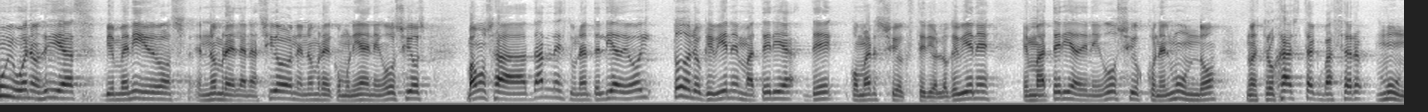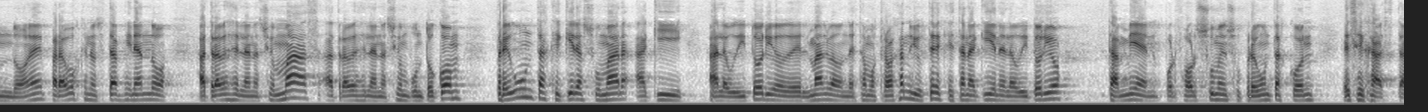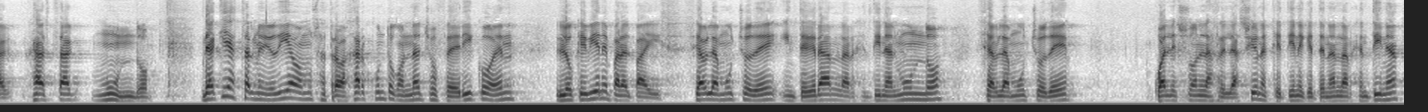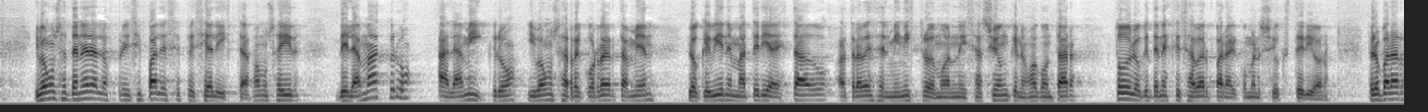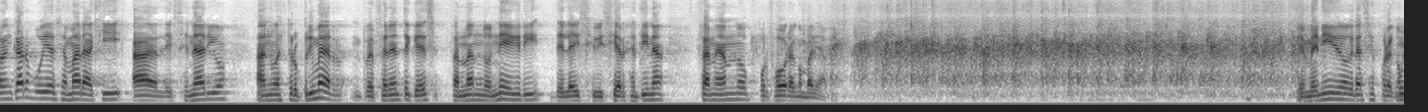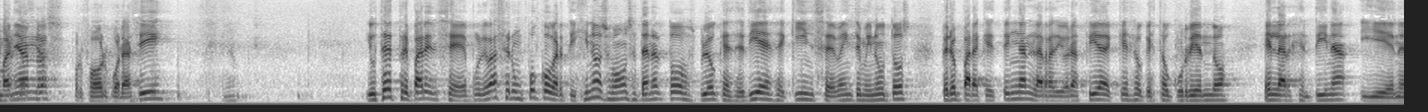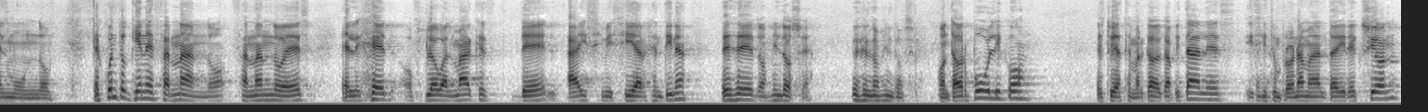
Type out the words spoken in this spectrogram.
Muy buenos días, bienvenidos en nombre de la Nación, en nombre de Comunidad de Negocios. Vamos a darles durante el día de hoy todo lo que viene en materia de comercio exterior, lo que viene en materia de negocios con el mundo. Nuestro hashtag va a ser mundo, ¿eh? para vos que nos estás mirando a través de la Nación Más, a través de la Nación.com, preguntas que quieras sumar aquí al auditorio del Malva donde estamos trabajando y ustedes que están aquí en el auditorio también, por favor, sumen sus preguntas con ese hashtag, hashtag mundo. De aquí hasta el mediodía vamos a trabajar junto con Nacho Federico en lo que viene para el país. Se habla mucho de integrar la Argentina al mundo, se habla mucho de cuáles son las relaciones que tiene que tener la Argentina y vamos a tener a los principales especialistas. Vamos a ir de la macro a la micro y vamos a recorrer también lo que viene en materia de Estado a través del ministro de Modernización que nos va a contar todo lo que tenés que saber para el comercio exterior. Pero para arrancar voy a llamar aquí al escenario a nuestro primer referente que es Fernando Negri de la ICBC Argentina. Fernando, por favor, acompáñame. Bienvenido, gracias por acompañarnos. Por favor, por allí. Y ustedes prepárense, porque va a ser un poco vertiginoso. Vamos a tener todos bloques de 10, de 15, de 20 minutos, pero para que tengan la radiografía de qué es lo que está ocurriendo en la Argentina y en el mundo. Les cuento quién es Fernando. Fernando es el Head of Global Markets de ICBC Argentina desde 2012. Desde el 2012. Contador público, estudiaste mercado de capitales, hiciste un programa de alta dirección.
